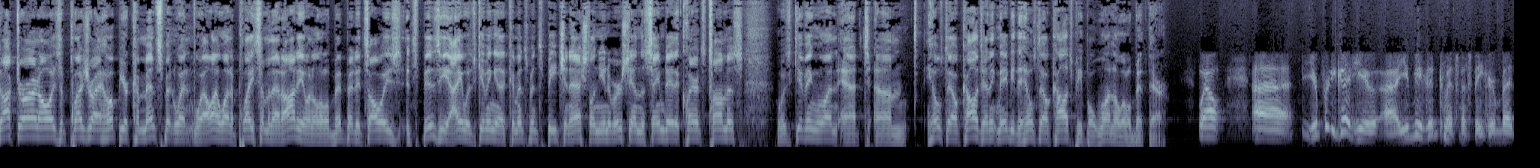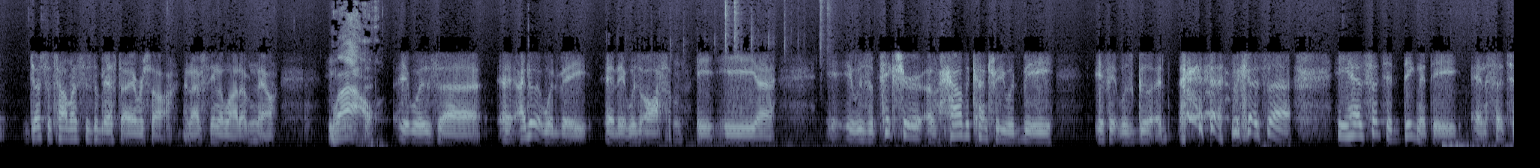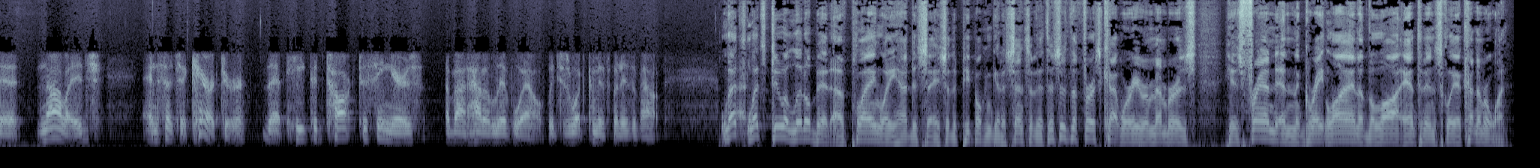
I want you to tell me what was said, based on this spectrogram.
Dr. Arnn, always a pleasure. I hope your commencement went well. I want to play some of that audio in a little bit, but it's always it's busy. I was giving a commencement speech in Ashland University on the same day that Clarence Thomas was giving one at um, Hillsdale College. I think maybe the Hillsdale College people won a little bit there. Well, uh, you're pretty good, Hugh. Uh, you'd be a good commencement speaker, but Justice Thomas is the best I ever saw, and I've seen a lot of them now. He wow. It was, uh, I knew it would be and it was awesome. He, he uh, it was a picture of how the country would be if it was good, because uh, he has such a dignity and such a knowledge and such a character that he could talk to seniors about how to live well, which is what commencement is about. Let's let's do a little bit of playing what he had to say, so that people can get a sense of it. This is the first cut where he remembers his friend and the great lion of the law, Antonin Scalia. Cut number one.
